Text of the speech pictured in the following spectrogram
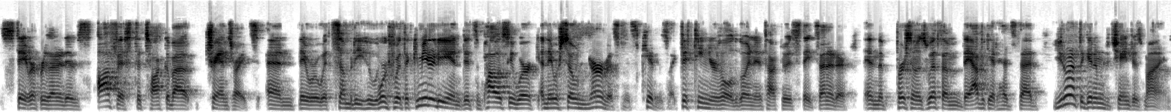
state representative's office to talk about trans rights. And they were with somebody who worked with the community and did some policy work. And they were so nervous. And this kid was like 15 years old going in to talk to his state senator. And the person who was with him, the advocate had said, You don't have to get him to change his mind.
